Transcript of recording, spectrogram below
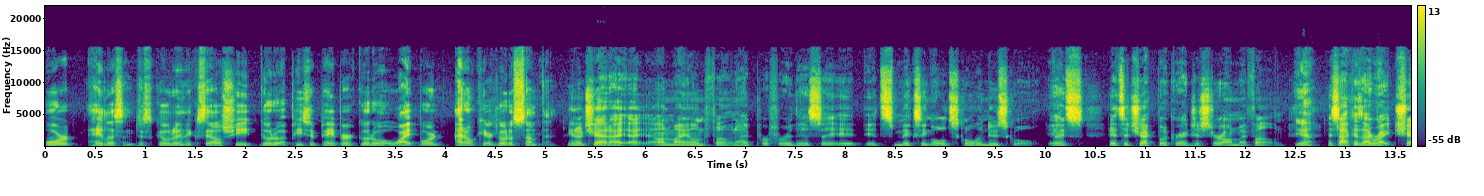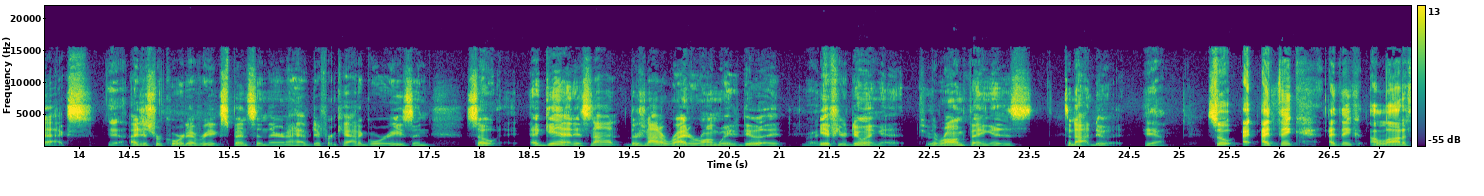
Or hey, listen, just go to an Excel sheet, go to a piece of paper, go to a whiteboard. I don't care. Go to something. You know, Chad, I, I on my own phone, I prefer this. Uh, it, it's mixing old school and new school. Right. It's it's a checkbook register on my phone. Yeah. It's not because I write checks. Yeah. I just record every expense in there, and I have different categories. And so again, it's not there's not a right or wrong way to do it Right. if you're doing it. Sure. The wrong thing is to not do it. So I, I think I think a lot of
